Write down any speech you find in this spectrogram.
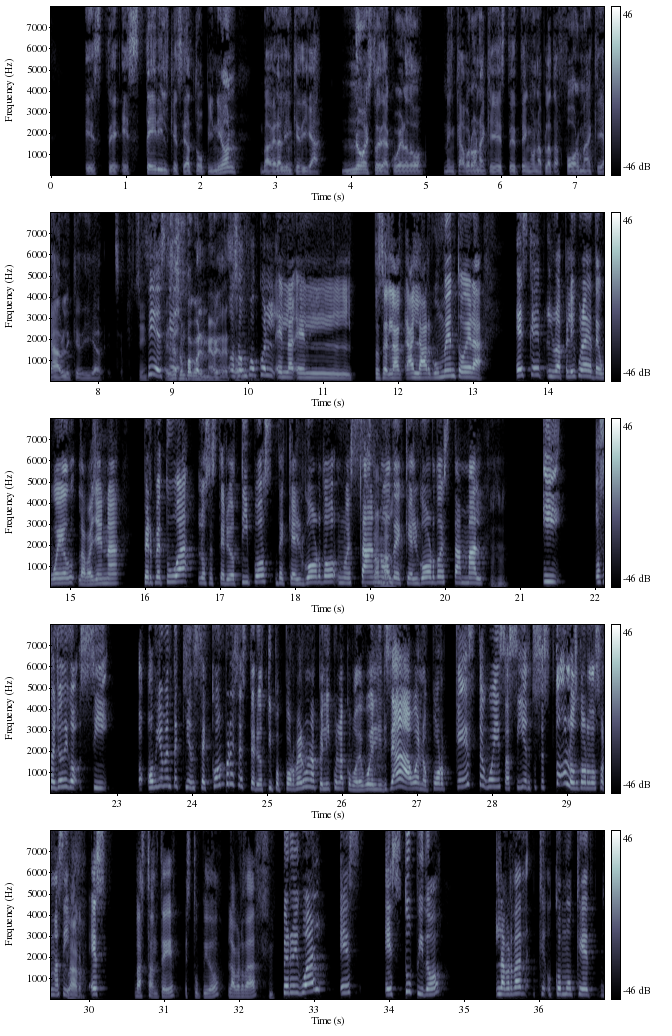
este, estéril que sea tu opinión, va a haber alguien que diga, no estoy de acuerdo, me encabrona que este tenga una plataforma, que hable, que diga, etc. Sí. Sí, es Ese que, es un poco el meollo de o todo. sea, un poco el, el, el- pues el, el argumento era, es que la película de The Whale, La ballena, perpetúa los estereotipos de que el gordo no es sano, de que el gordo está mal. Y, o sea, yo digo, si obviamente quien se compra ese estereotipo por ver una película como The Whale y dice, ah, bueno, porque este güey es así, entonces todos los gordos son así. Claro. Es bastante estúpido, la verdad. Pero igual es estúpido, la verdad, que, como que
